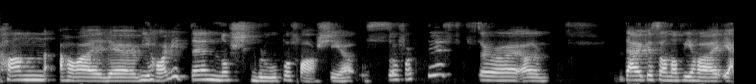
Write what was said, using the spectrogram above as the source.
Han har Vi har litt norsk blod på farssida også, faktisk. Så det er jo ikke sånn at vi har ja,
